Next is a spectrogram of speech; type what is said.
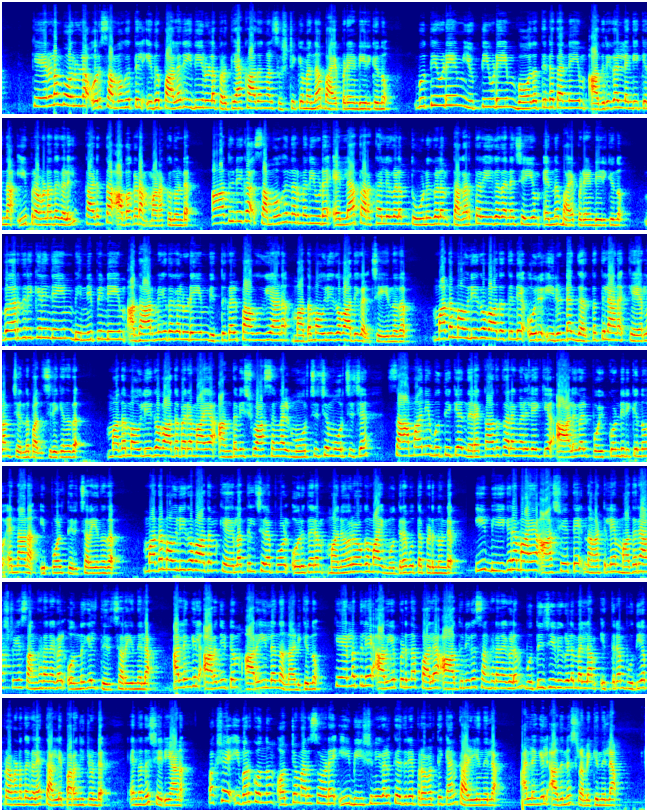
കേരളം പോലുള്ള ഒരു സമൂഹത്തിൽ ഇത് പല രീതിയിലുള്ള പ്രത്യാഘാതങ്ങൾ സൃഷ്ടിക്കുമെന്ന് ഭയപ്പെടേണ്ടിയിരിക്കുന്നു. ബുദ്ധിയുടെയും യുക്തിയുടെയും ബോധത്തിന്റെ തന്നെയും അതിരുകൾ ലംഘിക്കുന്ന ഈ പ്രവണതകളിൽ കടുത്ത അപകടം മണക്കുന്നുണ്ട്. ആധുനിക സമൂഹ നിർമ്മിതിയുടെ എല്ലാ തറക്കല്ലുകളും തൂണുകളും തകർത്തെറിയുക തന്നെ ചെയ്യും എന്ന് ഭയപ്പെടേണ്ടിയിരിക്കുന്നു. വേർതിരിക്കലിന്റെയും ഭിന്നിപ്പിന്റെയും അധാർമികതകളുടെയും വിത്തുകൾ പാകുകയാണ് മതമൗലികവാദികൾ ചെയ്യുന്നത്. മതമൌലികവാദത്തിന്റെ ഒരു ഇരുണ്ട ഗർത്തത്തിലാണ് കേരളം ചെന്ന് പതിച്ചിരിക്കുന്നത്. മതമൗലികവാദപരമായ അന്ധവിശ്വാസങ്ങൾ മൂർച്ഛിച്ച് മൂർച്ഛിച്ച് സാമാന്യ ബുദ്ധിക്ക് നിരക്കാത്ത തലങ്ങളിലേക്ക് ആളുകൾ പോയിക്കൊണ്ടിരിക്കുന്നു എന്നാണ് ഇപ്പോൾ തിരിച്ചറിയുന്നത്. മതമൗലികവാദം കേരളത്തിൽ ചിലപ്പോൾ ഒരുതരം മനോരോഗമായി മുദ്രകുത്തപ്പെടുന്നുണ്ട്. ഈ ഭീകരമായ ആശയത്തെ നാട്ടിലെ മതരാഷ്ട്രീയ സംഘടനകൾ ഒന്നുകിൽ തിരിച്ചറിയുന്നില്ല അല്ലെങ്കിൽ അറിഞ്ഞിട്ടും അറിയില്ലെന്ന് നടിക്കുന്നു. കേരളത്തിലെ അറിയപ്പെടുന്ന പല ആധുനിക സംഘടനകളും ബുദ്ധിജീവികളുമെല്ലാം ഇത്തരം പുതിയ പ്രവണതകളെ തള്ളിപ്പറഞ്ഞിട്ടുണ്ട് എന്നത് ശരിയാണ്. പക്ഷേ ഇവർക്കൊന്നും ഒറ്റ മനസ്സോടെ ഈ ഭീഷണികൾക്കെതിരെ പ്രവർത്തിക്കാൻ കഴിയുന്നില്ല അല്ലെങ്കിൽ അതിന് ശ്രമിക്കുന്നില്ല.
